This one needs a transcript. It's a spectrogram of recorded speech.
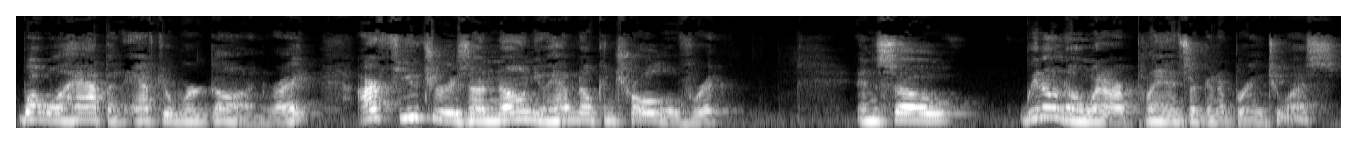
what will happen after we're gone right? Our future is unknown. You have no control over it. And so we don't know what our plans are going to bring to us.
